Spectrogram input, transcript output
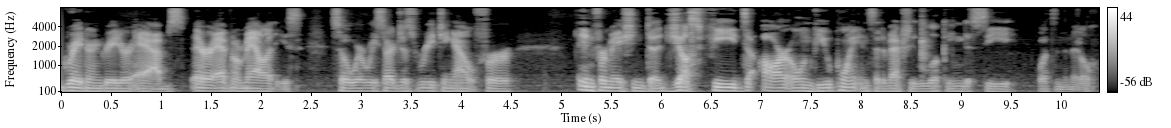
greater and greater abs or abnormalities. So where we start just reaching out for information that just feeds our own viewpoint instead of actually looking to see what's in the middle.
